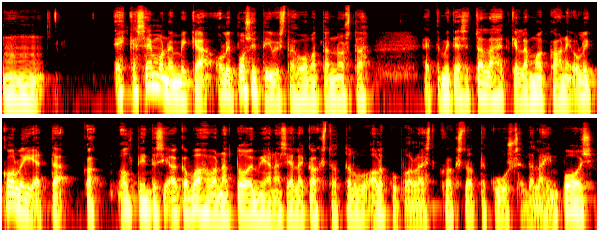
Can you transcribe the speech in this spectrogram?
mm, ehkä semmoinen, mikä oli positiivista huomata noista, että miten se tällä hetkellä makaa, niin oli koli, että oltiin tässä aika vahvana toimijana siellä 2000-luvun alkupuolella, ja 2006 sieltä lähin pois,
